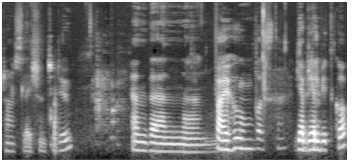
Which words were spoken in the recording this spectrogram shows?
translation to do. And then um, By whom was that? Gabrielle Wittkop.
